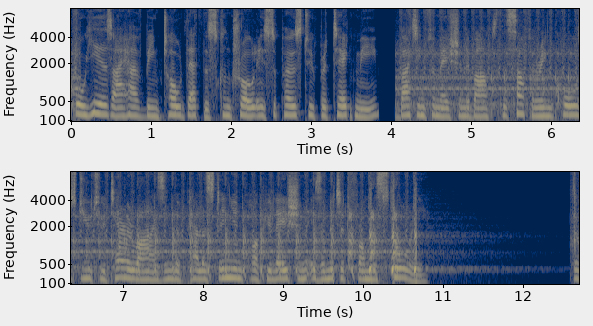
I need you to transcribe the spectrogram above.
For years I have been told that this control is supposed to protect me, but information about the suffering caused due to terrorizing the Palestinian population is omitted from the story. The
